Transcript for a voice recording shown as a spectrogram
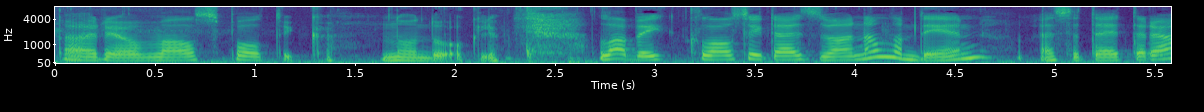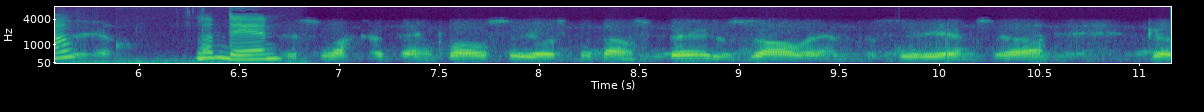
tā ir jau valsts politika, nodokļi. Labi, klausītājs zvana. Labdien, esat ēterā. Labdien. Labdien! Es vakardien klausījos par tām spēļu zālēm. Tas ir viens, jā, ka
